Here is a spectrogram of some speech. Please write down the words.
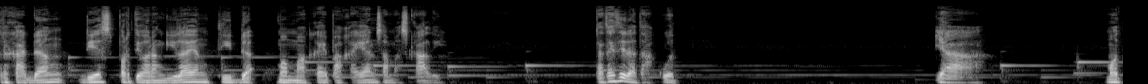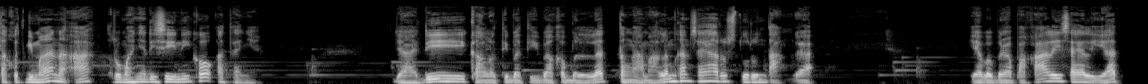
terkadang dia seperti orang gila yang tidak memakai pakaian sama sekali. Teteh tidak takut. Ya, mau takut gimana, ah? Rumahnya di sini kok katanya. Jadi kalau tiba-tiba kebelet tengah malam kan saya harus turun tangga. Ya beberapa kali saya lihat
